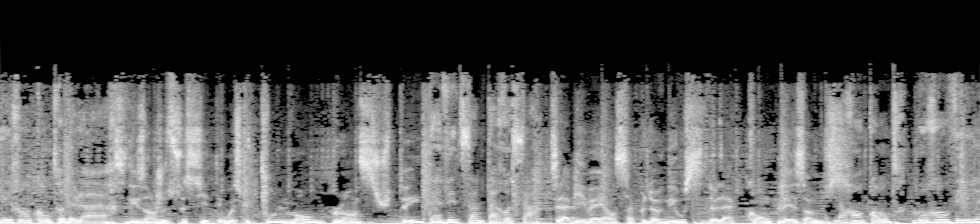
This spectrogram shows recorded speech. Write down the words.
Les rencontres de l'heure. C'est des enjeux de société où est-ce que tout le monde peut en discuter. David Santarossa. C'est la bienveillance, ça peut devenir aussi de la complaisance. La rencontre, Moranville,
